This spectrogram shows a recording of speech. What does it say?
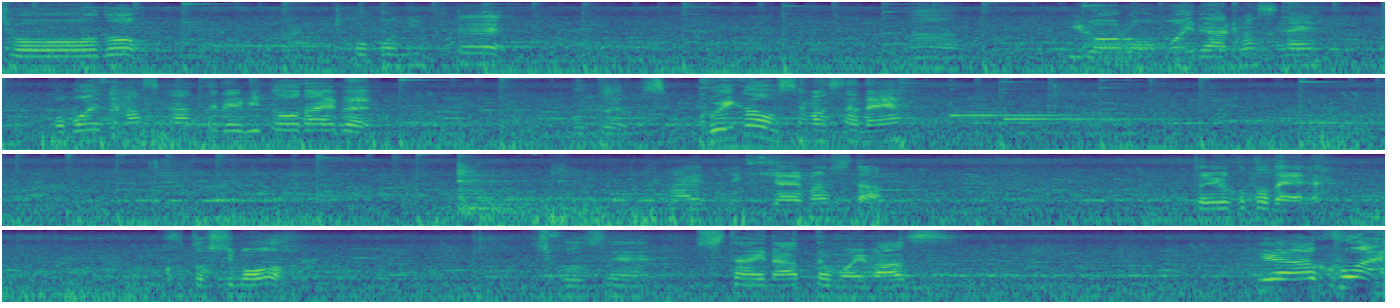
ちょうどここに来てうんいろいろ思い出ありますね。覚えてますか？テレビ塔ダイブ僕すっごい顔してましたね。帰ってきちゃいました。ということで今年も挑戦したいなって思います。いや怖い。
